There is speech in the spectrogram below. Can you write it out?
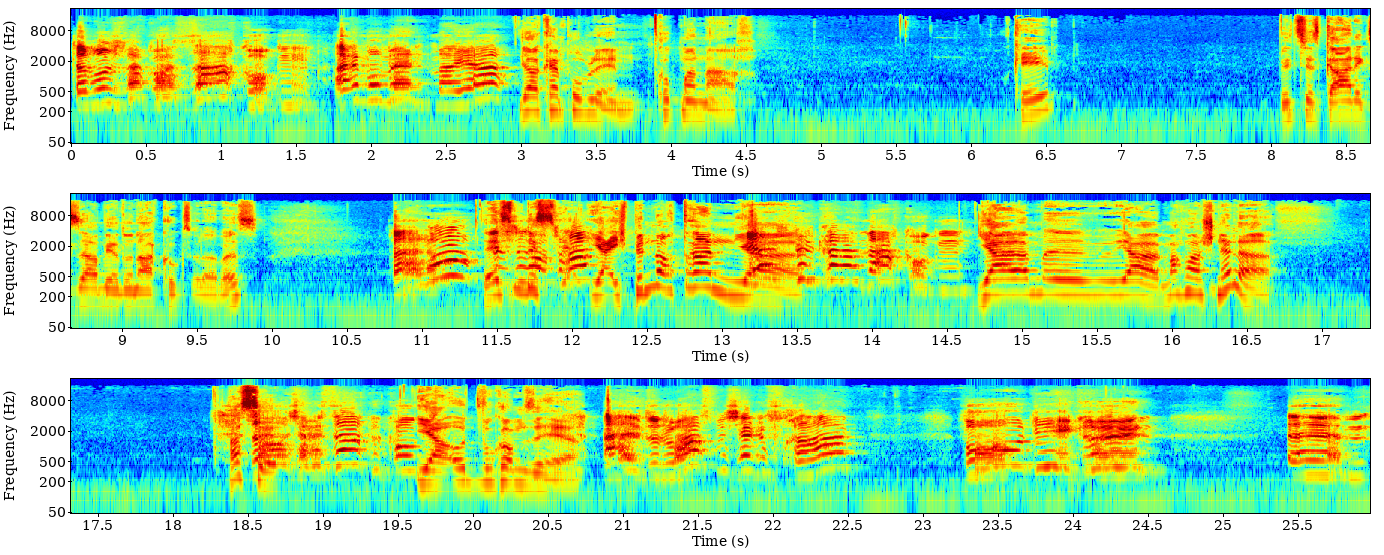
da muss ich mal kurz nachgucken. Einen Moment mal, ja? Ja, kein Problem. Guck mal nach. Okay? Willst du jetzt gar nichts sagen, während du nachguckst, oder was? Hallo? Der ist ein bisschen. Ja, ich bin noch dran, ja, ja. ich bin gerade am Nachgucken. Ja, ähm, äh, ja, mach mal schneller. Hast So, du? ich habe jetzt nachgeguckt. Ja, und wo kommen sie her? Also, du hast mich ja gefragt, wo die grünen ähm,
